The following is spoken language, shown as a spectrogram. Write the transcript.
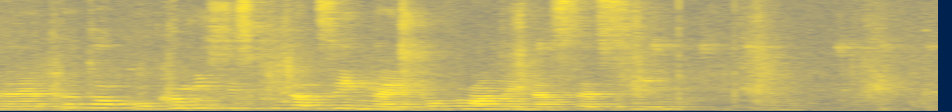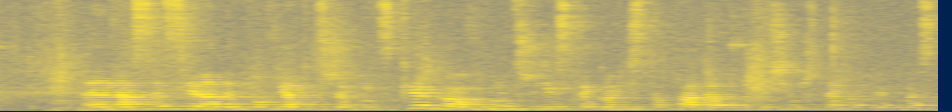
E, Protokół Komisji Skrutacyjnej powołanej na sesji na sesji Rady Powiatu Trzebnickiego w dniu 30 listopada 2015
